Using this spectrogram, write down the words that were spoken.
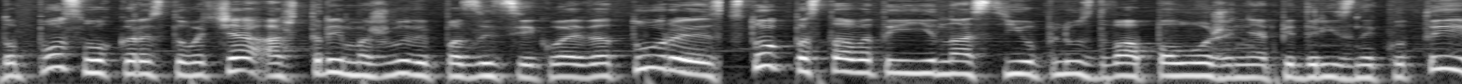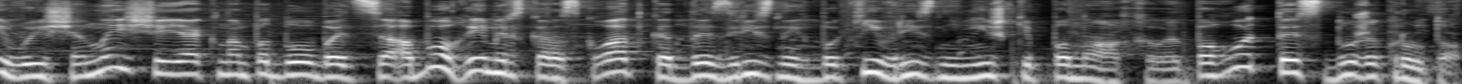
До послуг користувача аж три можливі позиції клавіатури. Сток поставити її на стіл плюс два положення під різні кути, вище нижче, як нам подобається, або геймерська розкладка, де з різних боків різні ніжки по нахилу. Погодьтесь, дуже круто.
